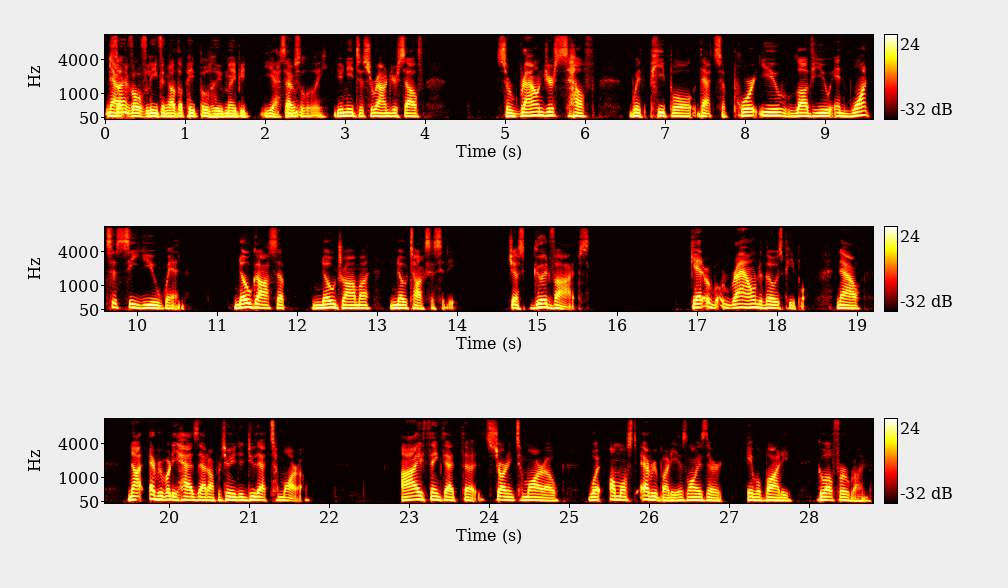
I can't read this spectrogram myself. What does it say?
Now, Does that involve leaving other people who maybe? Yes, absolutely. You need to surround yourself, surround yourself with people that support you, love you, and want to see you win. No gossip, no drama, no toxicity, just good vibes. Get around those people. Now, not everybody has that opportunity to do that tomorrow. I think that the, starting tomorrow, what almost everybody, as long as they're able bodied, go out for a run.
